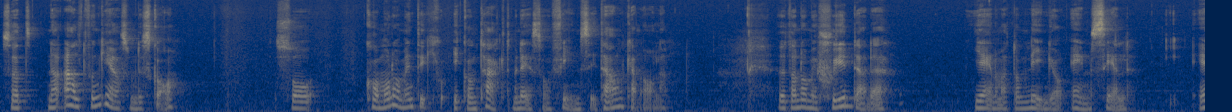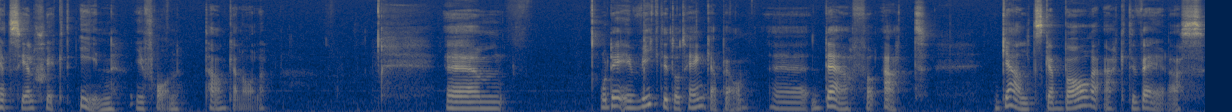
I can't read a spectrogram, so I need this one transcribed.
Så att när allt fungerar som det ska så kommer de inte i- i kontakt med det som finns i tarmkanalen. Utan de är skyddade genom att de ligger en cell, ett cellskikt in ifrån tarmkanalen. Ehm, och det är viktigt att tänka på eh, därför att GALT ska bara aktiveras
